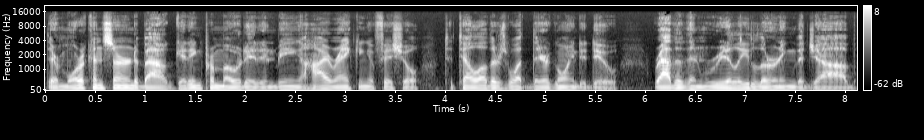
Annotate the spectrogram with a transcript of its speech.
They're more concerned about getting promoted and being a high-ranking official to tell others what they're going to do, rather than really learning the job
